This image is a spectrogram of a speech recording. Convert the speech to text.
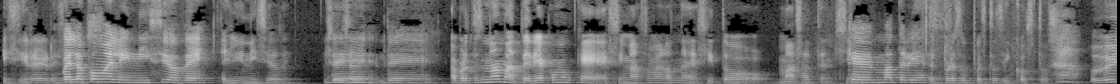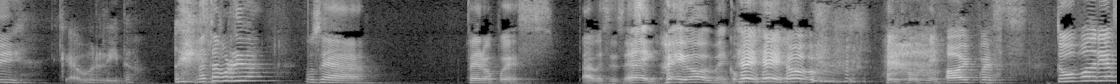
y sí regresemos. Velo como el inicio de... El inicio de... Sí, De, sí. de Aparte es una materia como que sí más o menos necesito más atención. ¿Qué materia Es es? presupuestos y costos. Uy, qué aburrido. No está aburrida. O sea, pero pues a veces, hey, hey, oh, me Hey, hey, oh. Hey, oh, hey. Ay, pues. Tú podrías.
